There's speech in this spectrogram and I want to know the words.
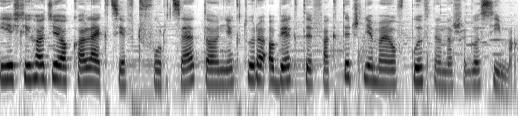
Jeśli chodzi o kolekcję w czwórce, to niektóre obiekty faktycznie mają wpływ na naszego Sima.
